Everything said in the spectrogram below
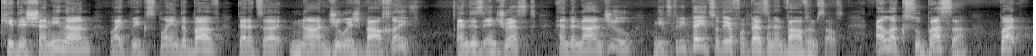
Kiddush shaninan, like we explained above, that it's a non-Jewish bal chayv, and his interest and the non-Jew needs to be paid, so therefore Bezin involves themselves. Ela ksubasa, but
